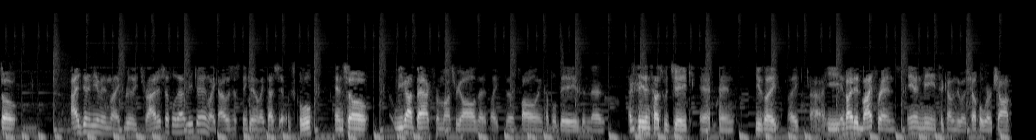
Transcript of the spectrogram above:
so i didn't even like really try to shuffle that weekend. Like i was just thinking like that shit looks cool. And so we got back from montreal that like the following couple of days and then i stayed in touch with jake and, and he was like like uh, he invited my friends and me to come to a shuffle workshop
